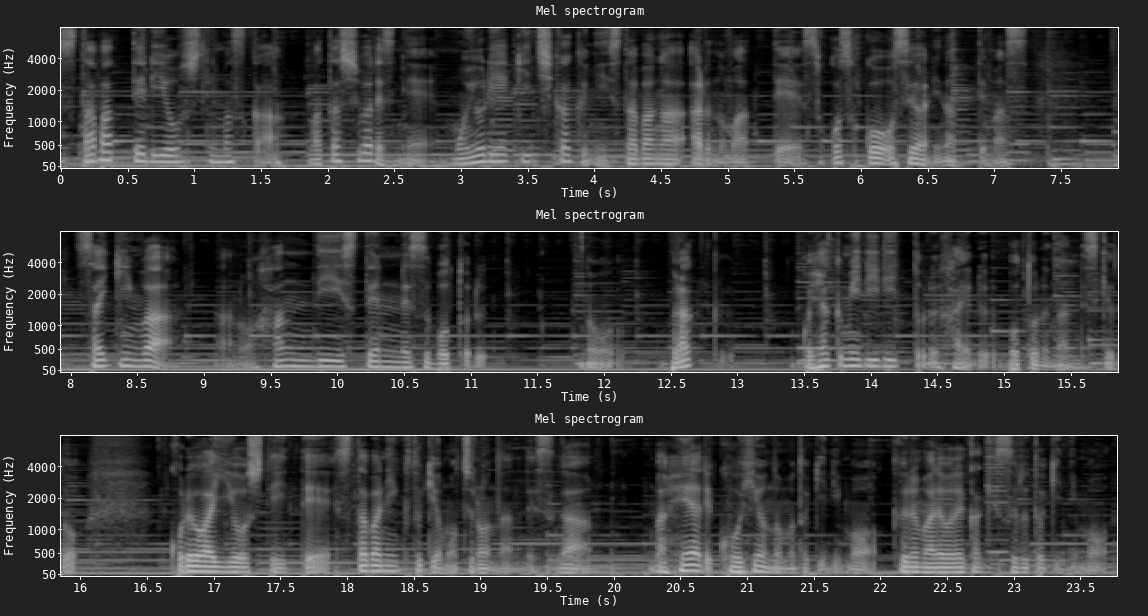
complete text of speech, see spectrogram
スタバって利用していますか？私はですね最寄り駅近くにスタバがあるのもあってそこそこお世話になってます。最近はハンディステンレスボトルのブラック 500ml 入るボトルなんですけどこれを愛用していてスタバに行く時はもちろんなんですが、まあ、部屋でコーヒーを飲む時にも車でお出かけする時にも、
